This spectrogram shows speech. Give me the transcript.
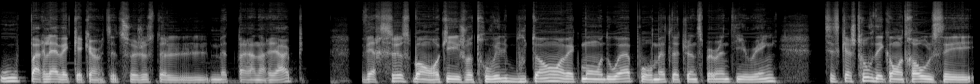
Ou parler avec quelqu'un. Tu, fais juste te le mettre par en arrière. Versus, bon, OK, je vais trouver le bouton avec mon doigt pour mettre le transparent hearing. C'est ce que je trouve des contrôles. C'est,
